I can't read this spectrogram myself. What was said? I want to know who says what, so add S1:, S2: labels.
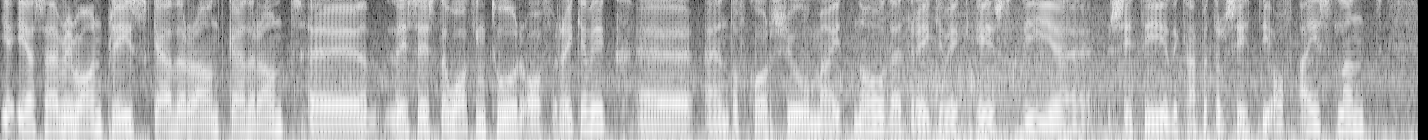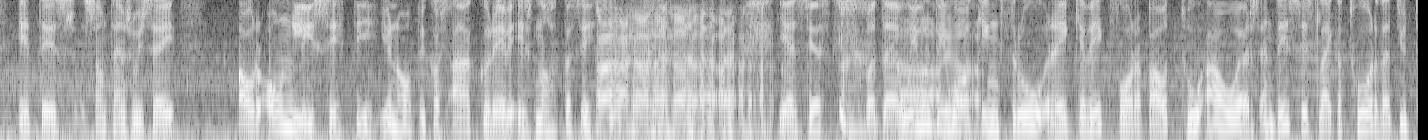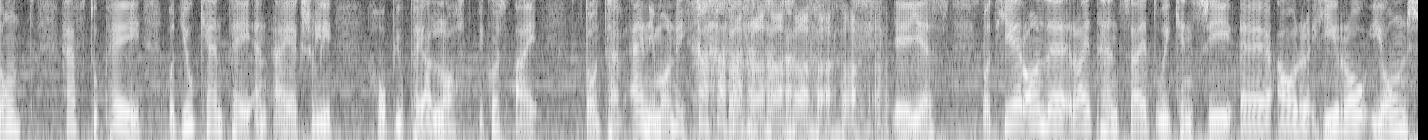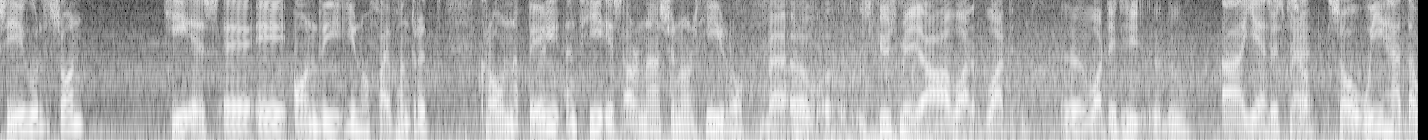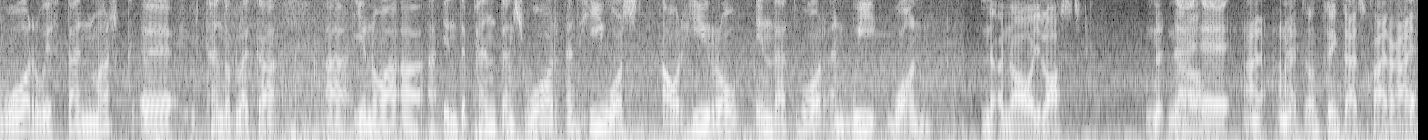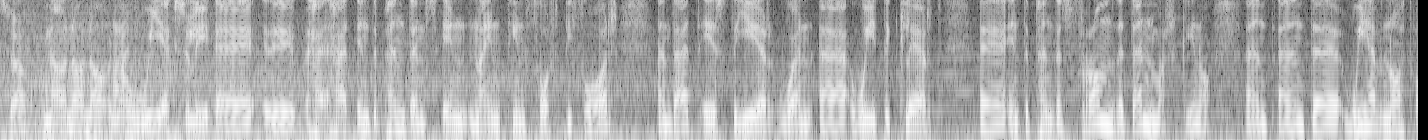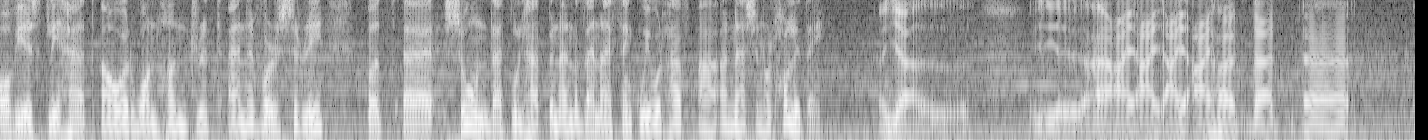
S1: Yes, everyone, please gather round, gather round. Uh, this is the walking tour of Reykjavik, uh, and of course, you might know that Reykjavik is the uh, city, the capital city of Iceland. It is sometimes we say our only city, you know, because Akureyri is not a city. yes, yes. But uh, we will be
S2: Yeah, yeah.
S1: walking through Reykjavik for about two hours, and this is like a tour that you don't have to pay, but you can pay, and I actually hope you pay a lot because I don't have any money. Uh, yes, but here on the right hand side we can see uh, our hero Jón Sigurðsson. He is uh, uh, on the you know 500 krona bill and he is our national hero.
S2: But, uh, excuse me, uh, what what uh, what did he do?
S1: Uh, yes, so, so we had a war with Denmark, uh, kind of like a, uh, you know, a, a- a independence war, and he was our hero in that war, and we won.
S2: No, no you lost.
S1: N- n-
S2: No,
S1: uh,
S2: I,
S1: n-
S2: I don't think that's quite right. So.
S1: No, no, no, no.
S2: I-
S1: We actually uh, uh, ha- had independence in 1944, and that is the year when uh, we declared uh, independence from the Denmark. You know, and and uh, we have not obviously had our 100th anniversary, but uh, soon that will happen, and then I think we will have a, a national holiday.
S2: Yeah, I, I, I, I heard that uh,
